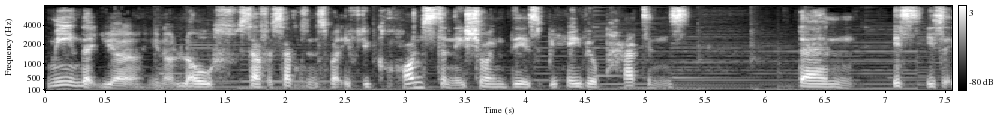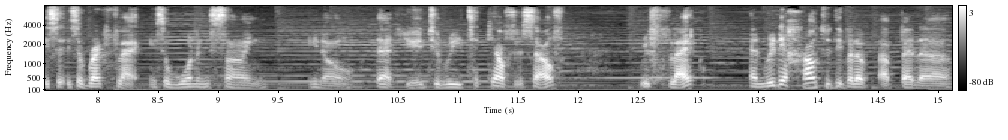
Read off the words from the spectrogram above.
mean that you're you know low self-acceptance but if you're constantly showing these behavioral patterns then it's, it's, it's, a, it's a red flag. It's a warning sign you know that you need to really take care of yourself reflect and really how to develop a better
